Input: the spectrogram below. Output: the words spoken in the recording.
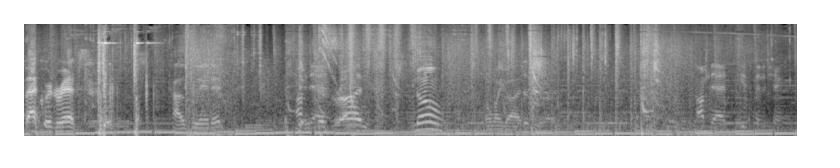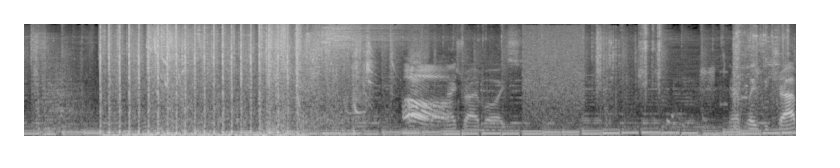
Backward rips. Calculated. I'm dead. Just run. No. Oh my god. Just run. I'm dead. He's finishing. Oh! Nice try, boys. Gonna place the trap.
